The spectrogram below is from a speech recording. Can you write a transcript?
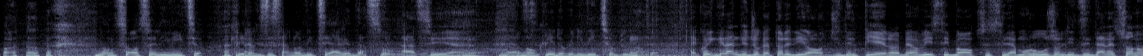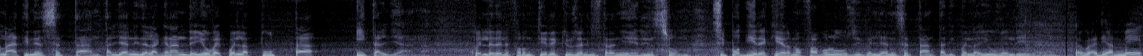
Non so se li vizio, credo che si sanno viziare da soli. Ah sì, eh? No, non credo che li vizio più di te. Ecco, i grandi giocatori di oggi, Del Piero, abbiamo visto i Boxes, gli Amoruso, gli Zidane, sono nati nel 70, gli anni della grande Juve, quella tutta italiana, quelle delle frontiere chiuse agli stranieri, insomma. Si può dire che erano favolosi quegli anni 70 di quella Juve lì? eh? Ma guardi, a me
